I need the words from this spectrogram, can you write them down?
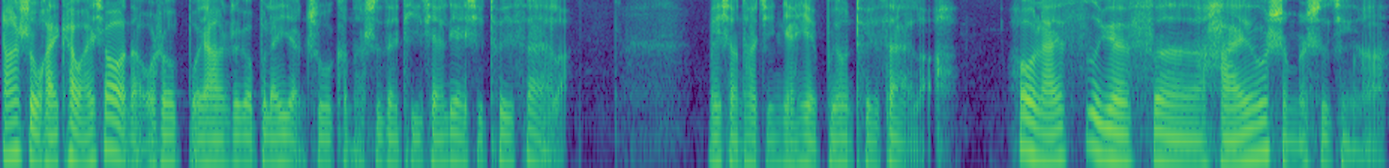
当时我还开玩笑呢，我说博洋这个不来演出，可能是在提前练习退赛了。没想到今年也不用退赛了。后来四月份还有什么事情啊？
